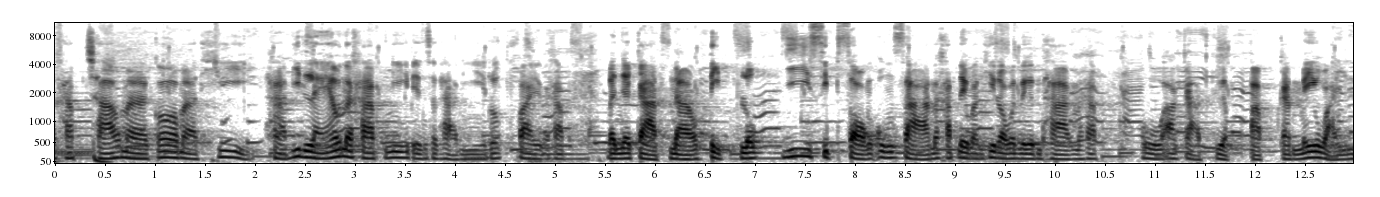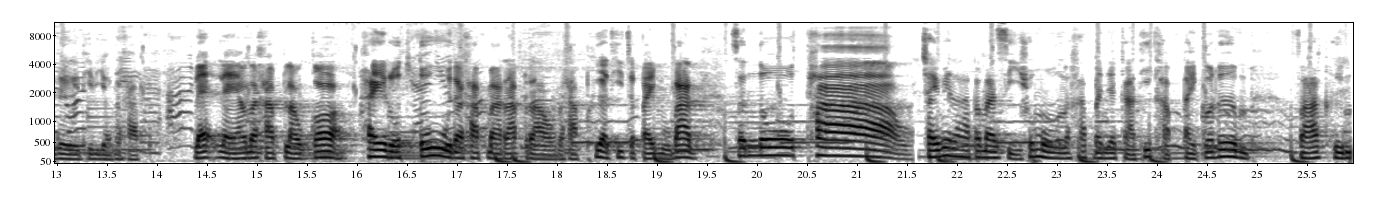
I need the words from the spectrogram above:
นะครับ เช้ามาก็มาที่ฮาบินแล้วนะครับ นี่เป็นสถานีรถไฟนะครับ บรรยากาศหนาวติดลบ 22 องศานะครับ ในวันที่เราเดินทางนะครับโอ้อากาศเกือบปรับกันไม่ไหวเลยทีเดียวนะครับ และแล้วนะครับเราก็ให้รถตู้นะครับมารับเรานะครับ เพื่อที่จะไปหมู่บ้านสโนทาวใช้เวลาประมาณ 4 ชั่วโมงนะครับ บรรยากาศที่ขับไปก็เริ่ม ฟ้าครึ้ม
